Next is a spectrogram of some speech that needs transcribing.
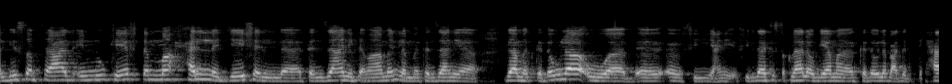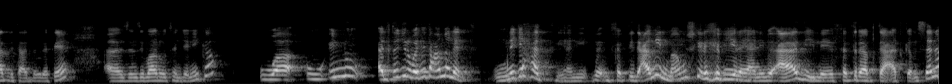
القصة بتاعت إنه كيف تم حل الجيش التنزاني تماما لما تنزانيا قامت كدولة وفي يعني في بداية استقلالها وقام كدولة بعد الاتحاد بتاع الدولتين زنزبار وتنجانيكا. و... وإنه التجربة دي اتعملت ونجحت يعني فبتتعمل ما مشكلة كبيرة يعني عادي لفترة بتاعت كم سنة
